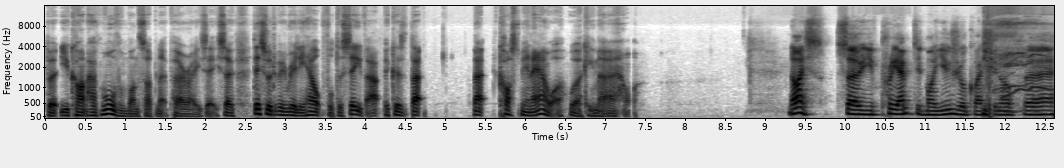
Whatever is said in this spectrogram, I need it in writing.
But you can't have more than one subnet per AZ. So this would have been really helpful to see that because that that cost me an hour working that out. Nice. So you've preempted my usual question of uh,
